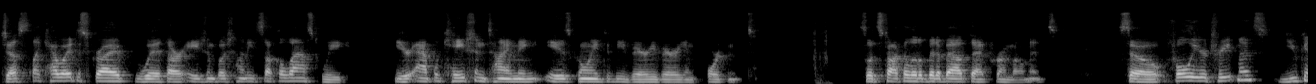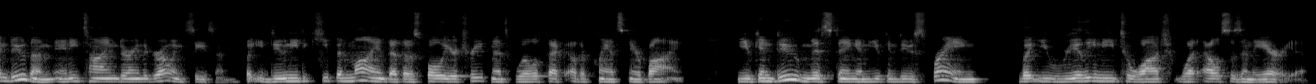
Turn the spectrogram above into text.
just like how I described with our Asian bush honeysuckle last week, your application timing is going to be very, very important. So let's talk a little bit about that for a moment. So foliar treatments, you can do them anytime during the growing season, but you do need to keep in mind that those foliar treatments will affect other plants nearby. You can do misting and you can do spraying, but you really need to watch what else is in the area.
